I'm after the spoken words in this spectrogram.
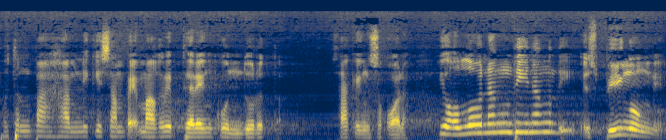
boten paham niki sampai maghrib dereng kundur saking sekolah. Ya Allah nang di nang di, wis bingung nih.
